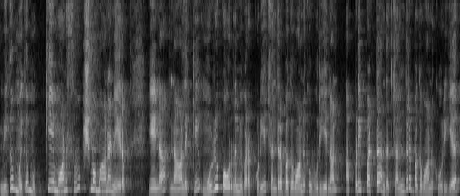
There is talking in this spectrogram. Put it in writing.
மிக மிக முக்கியமான சூக்ஷ்மமான நேரம். ஏன்னா நாளைக்கு முழு பௌர்ணமி வரக்கூடிய சந்திர பகவானுக்கு உரிய நாள். அப்படிப்பட்ட அந்த சந்திர பகவானுக்கு உரிய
